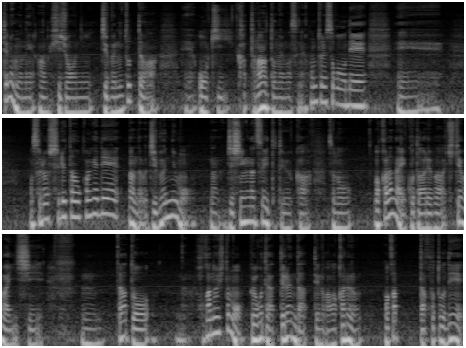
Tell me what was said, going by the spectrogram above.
ていうのもねあの非常に自分にとっては、えー、大きかったなと思いますね。本当にそこで、えー、それを知れたおかげでなんだろう自分にもなん自信がついたというかその分からないことあれば聞けばいいし、うん、であと他の人もこういうことやってるんだっていうのが分かるの分かったことで、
